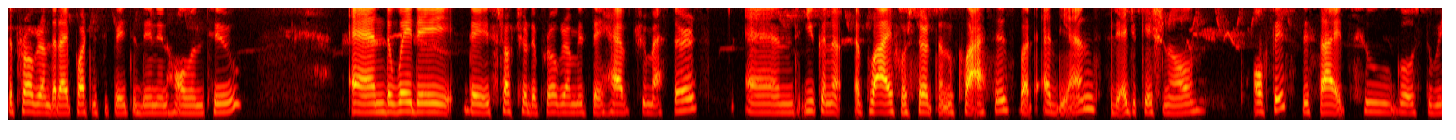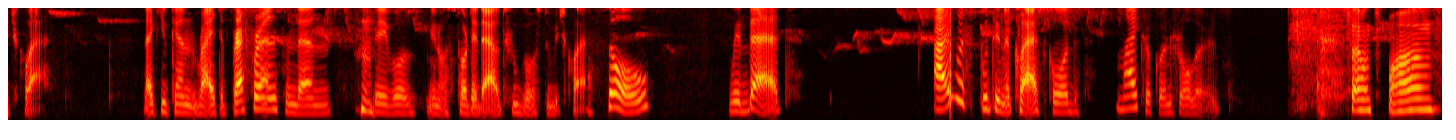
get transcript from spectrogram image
the program that I participated in in Holland too. And the way they, they structure the program is they have trimesters and you can apply for certain classes, but at the end, the educational office decides who goes to which class. Like you can write a preference and then hmm. they will, you know, sort it out who goes to which class. So with that, I was put in a class called microcontrollers. Sounds fun.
